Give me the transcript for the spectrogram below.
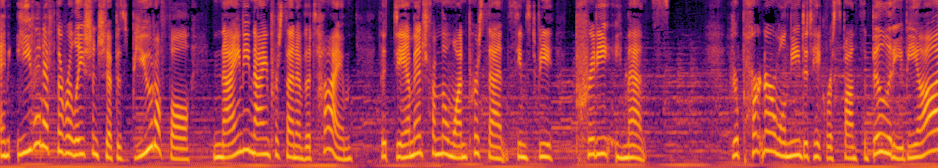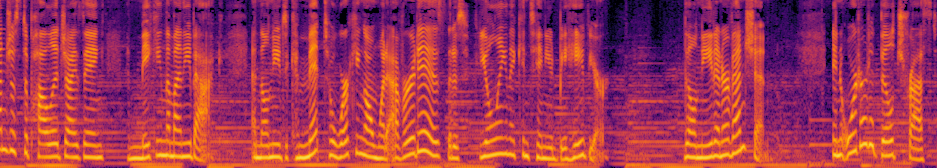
And even if the relationship is beautiful 99% of the time, the damage from the 1% seems to be pretty immense. Your partner will need to take responsibility beyond just apologizing and making the money back, and they'll need to commit to working on whatever it is that is fueling the continued behavior. They'll need intervention. In order to build trust,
